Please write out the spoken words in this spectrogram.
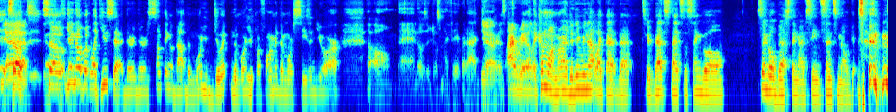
yes, so, yes, so yes, you know, but like you said, there there's something about the more you do it and the more you perform it, the more seasoned you are. Oh man, those are just my favorite actors. Yeah. I really come on, Mariah. Did we not like that? That too? That's that's the single single best thing I've seen since Mel Gibson.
